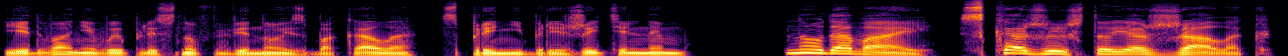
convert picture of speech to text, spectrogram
едва не выплеснув вино из бокала с пренебрежительным «Ну давай, скажи, что я жалок,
